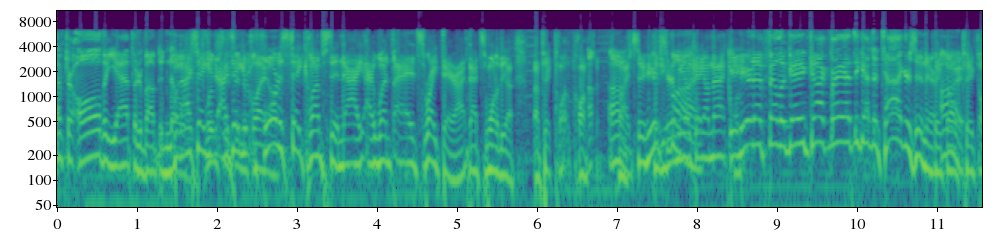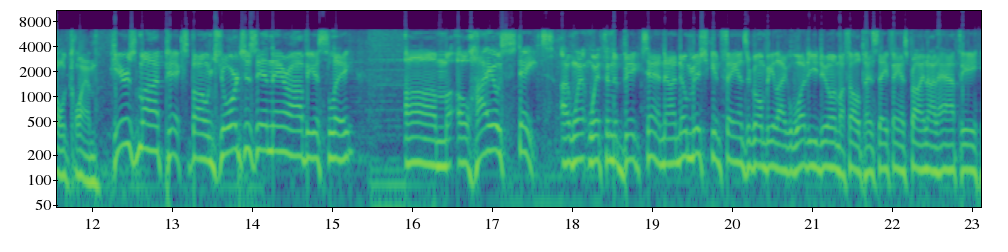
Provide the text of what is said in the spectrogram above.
after all the yapping about the no. But I think it, I think it. Florida State, Clemson. I, I went. It's right there. I, that's one of the. Uh, I picked Cle- Clemson. All right, so here's Did you hear me okay on that? You hear that fellow Gamecock fans? He got the Tigers in there. Picked, All old, right. picked old Clem. Here's my picks, Bone. Georgia's in there, obviously. Um, Ohio State, I went with in the Big Ten. Now, I know Michigan fans are going to be like, what are you doing? My fellow Penn State fans probably not happy.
